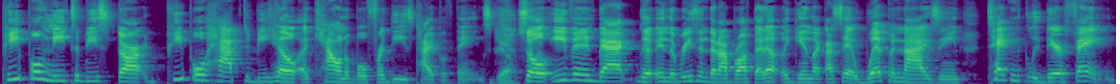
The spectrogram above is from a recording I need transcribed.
people need to be start. People have to be held accountable for these type of things. Yeah. So even back the and the reason that I brought that up again, like I said, weaponizing technically their fame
